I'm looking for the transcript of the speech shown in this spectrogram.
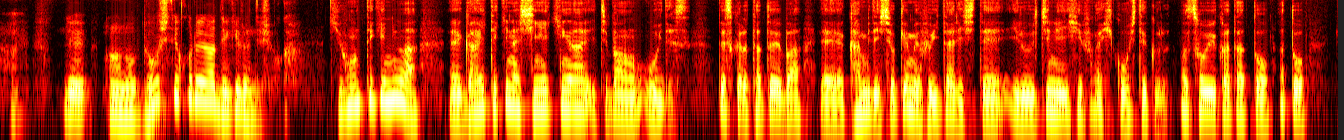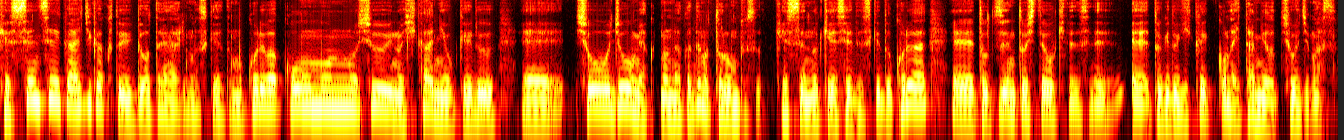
はい。で、あのどうしてこれはできるんでしょうか？基本的には外的な刺激が一番多いです。ですから例えば、えー、紙で一生懸命拭いたりしているうちに皮膚が飛行してくる、まあ、そういう方とあと血栓性外耳覚という病態がありますけれどもこれは肛門の周囲の皮下における、えー、小静脈の中でのトロンブス血栓の形成ですけどこれは、えー、突然として起きてですね、えー、時々結構な痛みを生じます。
